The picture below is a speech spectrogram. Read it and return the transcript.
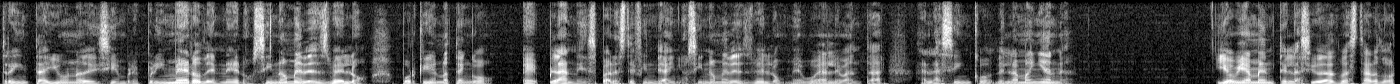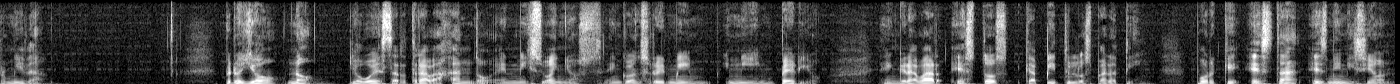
31 de diciembre, primero de enero, si no me desvelo, porque yo no tengo eh, planes para este fin de año, si no me desvelo, me voy a levantar a las 5 de la mañana. Y obviamente la ciudad va a estar dormida. Pero yo no, yo voy a estar trabajando en mis sueños, en construir mi, mi imperio, en grabar estos capítulos para ti porque esta es mi misión.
